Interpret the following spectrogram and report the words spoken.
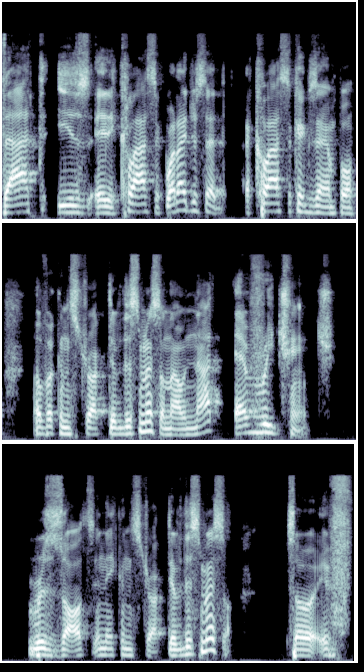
that is a classic, what I just said, a classic example of a constructive dismissal. Now, not every change results in a constructive dismissal. So if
